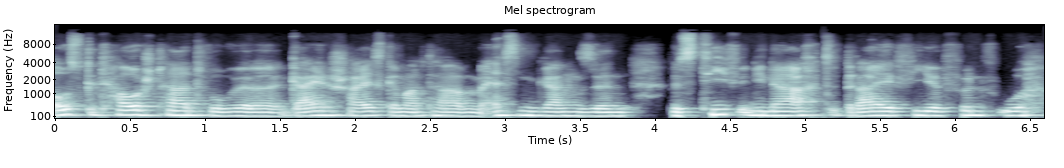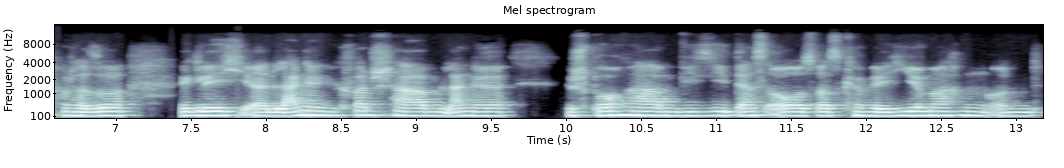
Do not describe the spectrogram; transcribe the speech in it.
ausgetauscht hat, wo wir geilen Scheiß gemacht haben, essen gegangen sind, bis tief in die Nacht, drei, vier, fünf Uhr oder so, wirklich äh, lange gequatscht haben, lange gesprochen haben, wie sieht das aus, was können wir hier machen und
